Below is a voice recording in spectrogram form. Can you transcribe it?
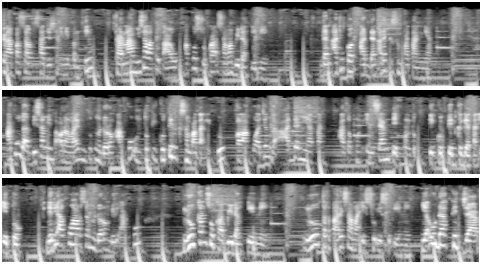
kenapa self suggestion ini penting? Karena misal aku tahu aku suka sama bidang ini dan ada dan ada kesempatannya aku nggak bisa minta orang lain untuk ngedorong aku untuk ikutin kesempatan itu. Kalau aku aja nggak ada niatan ataupun insentif untuk ikutin kegiatan itu. Jadi aku harus mendorong diri aku lu kan suka bidang ini. Lu tertarik sama isu-isu ini. Ya udah kejar.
